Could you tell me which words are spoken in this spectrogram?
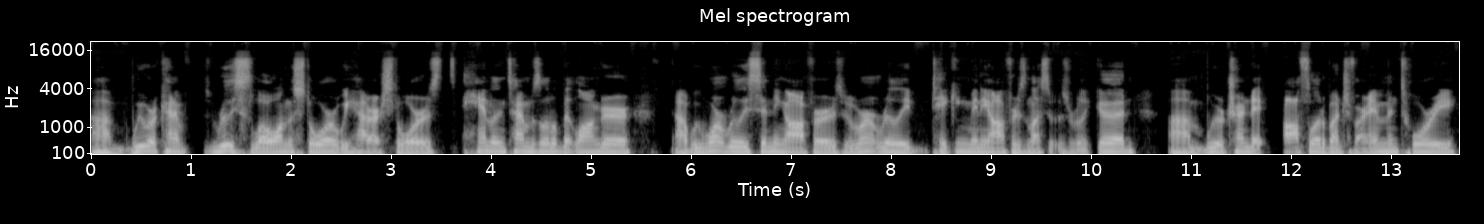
um, we were kind of really slow on the store. We had our stores handling time was a little bit longer. Uh, we weren't really sending offers. We weren't really taking many offers unless it was really good. Um, we were trying to offload a bunch of our inventory.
